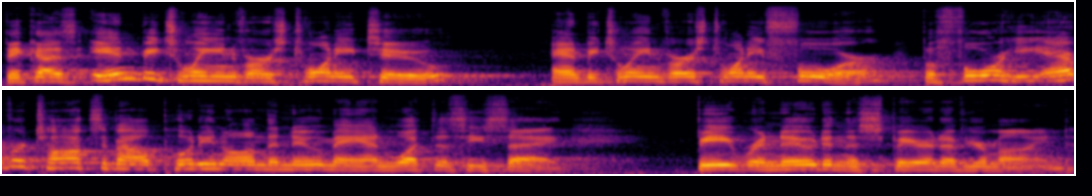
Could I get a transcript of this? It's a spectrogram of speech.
Because in between verse 22 and between verse 24, before he ever talks about putting on the new man, what does he say? Be renewed in the spirit of your mind.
